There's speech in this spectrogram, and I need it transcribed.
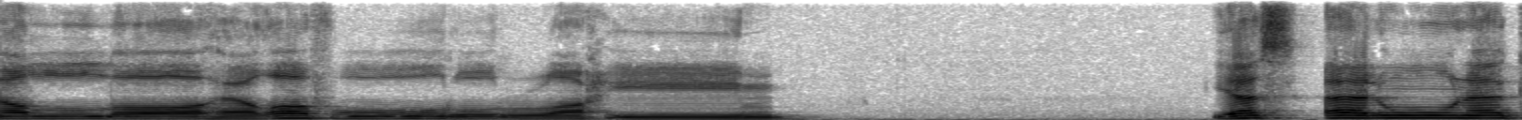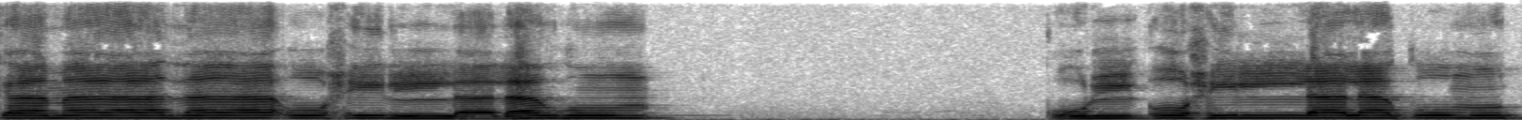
الله غفور رحيم يسالونك ماذا احل لهم قل احل لكم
